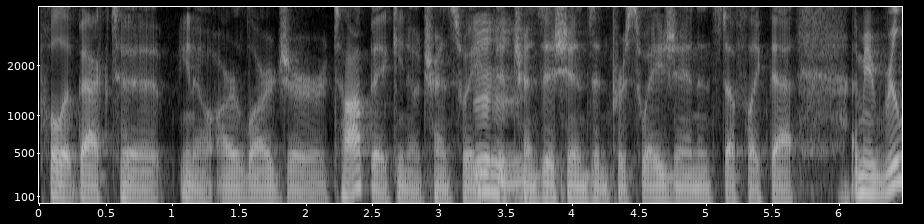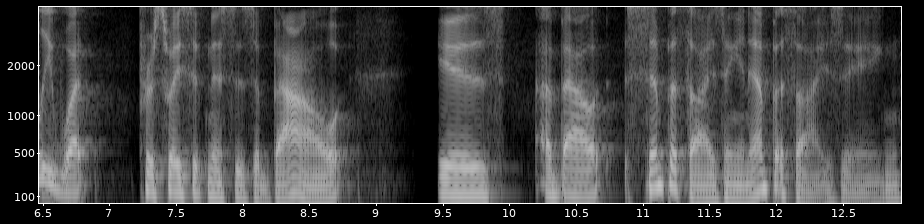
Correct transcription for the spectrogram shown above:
pull it back to you know our larger topic you know transwa- mm-hmm. transitions and persuasion and stuff like that i mean really what persuasiveness is about is about sympathizing and empathizing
